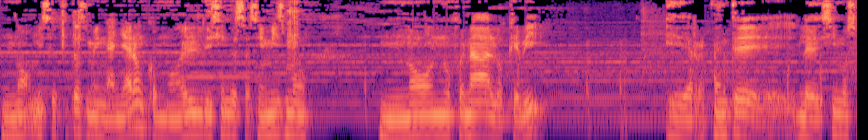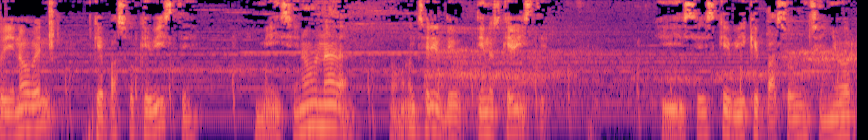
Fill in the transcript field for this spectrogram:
no, mis ojitos me engañaron, como él diciéndose a sí mismo, no, no fue nada lo que vi. Y de repente le decimos, oye, no, ven, ¿qué pasó? ¿Qué viste? Me dice, no, nada. No, en serio, tienes que viste. Y dice, es que vi que pasó un señor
